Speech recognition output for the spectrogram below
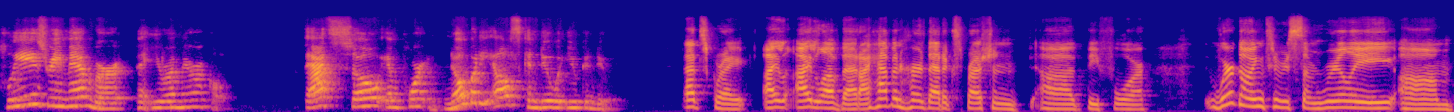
please remember that you're a miracle. That's so important. Nobody else can do what you can do. That's great. I, I love that. I haven't heard that expression uh, before. We're going through some really um,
